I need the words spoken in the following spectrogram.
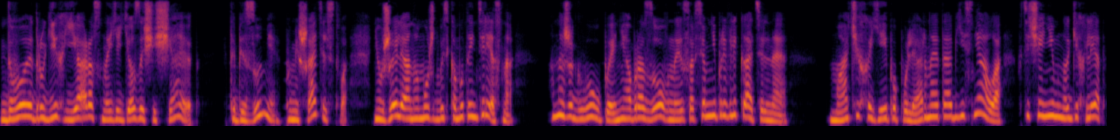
двое других яростно ее защищают. Это безумие, помешательство. Неужели она может быть кому-то интересна? Она же глупая, необразованная и совсем непривлекательная. Мачеха ей популярно это объясняла в течение многих лет.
